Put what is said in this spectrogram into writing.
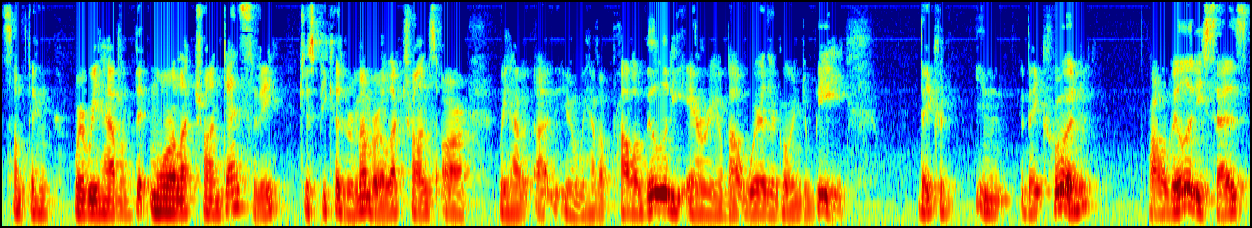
something where we have a bit more electron density, just because remember electrons are, we have, uh, you know, we have a probability area about where they're going to be. They could, in, they could, probability says,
